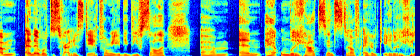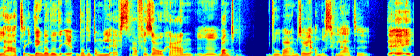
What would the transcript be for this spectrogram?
Um, en hij wordt dus gearresteerd vanwege die diefstallen. Um, en hij ondergaat zijn straf eigenlijk eerder gelaten. Ik denk dat het, dat het om lijfstraffen zou gaan. Mm -hmm. Want, ik bedoel, waarom zou je anders gelaten... Hij,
